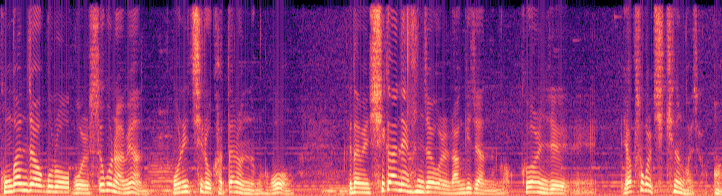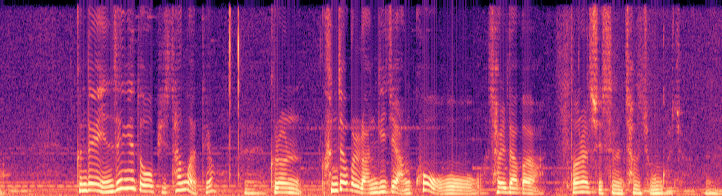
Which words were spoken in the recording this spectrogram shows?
공간적으로 뭘 쓰고 나면 원위치로 갖다 놓는 거고, 그 다음에 시간의 흔적을 남기지 않는 거. 그걸 이제 약속을 지키는 거죠. 어. 근데 인생에도 비슷한 것 같아요. 예, 그런 흔적을 남기지 않고 살다가 떠날 수 있으면 참 좋은 거죠. 음.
